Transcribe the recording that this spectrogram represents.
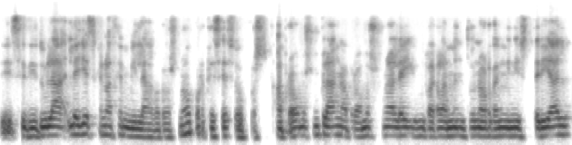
eh, se titula Leyes que no hacen milagros, ¿no? Porque es eso, pues aprobamos un plan, aprobamos una ley, un reglamento, un orden ministerial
